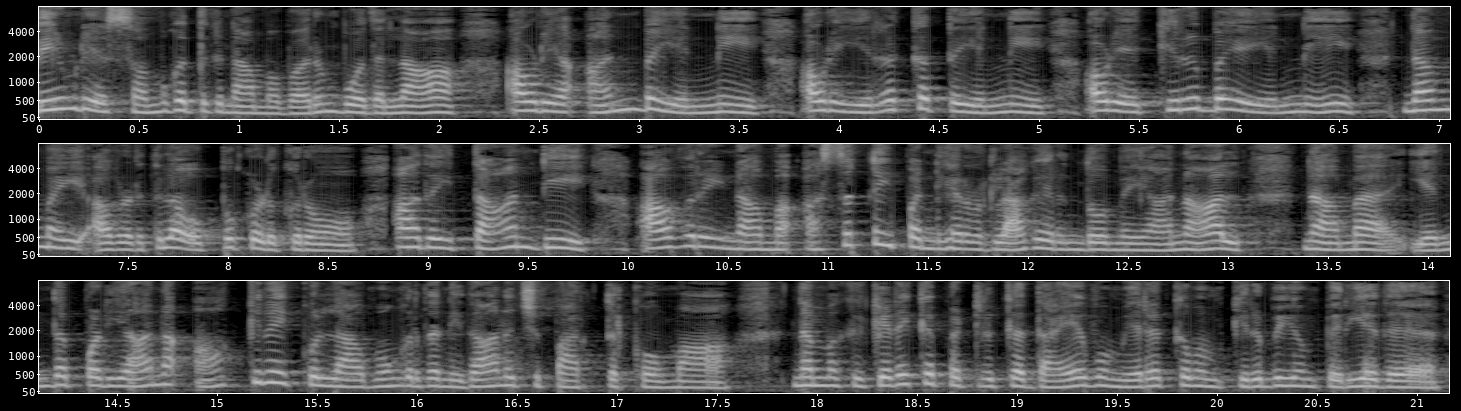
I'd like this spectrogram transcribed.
தேவனுடைய சமூகத்துக்கு நாம் வரும்போதெல்லாம் அவருடைய அன்பை எண்ணி அவருடைய இரக்கத்தை எண்ணி அவருடைய கிருபையை எண்ணி நம்மை அவரிடத்துல ஒப்பு கொடுக்கிறோம் அதை தாண்டி அவரை நாம் அசட்டை பண்ணுகிறவர்களாக இருந்தோமே ஆனால் நாம் எந்தப்படியான ஆக்கினைக்குள்ளாவோங்கிறத நிதானிச்சு பார்த்துருக்கோமா? நமக்கு கிடைக்கப்பட்டிருக்க தயவும் இரக்கமும் கிருபையும் பெரியது.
